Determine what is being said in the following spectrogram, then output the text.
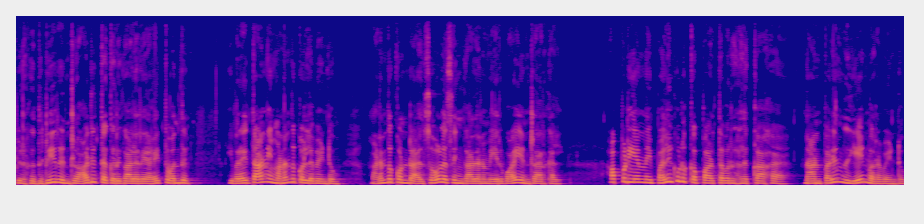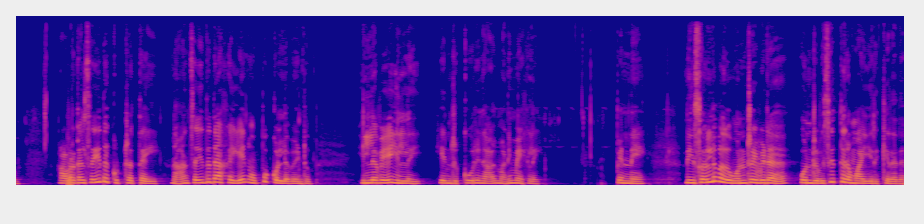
பிறகு திடீரென்று ஆதித்த கரிகாலரை அழைத்து வந்து இவரைத்தான் நீ மணந்து கொள்ள வேண்டும். மணந்து கொண்டால் சோழ சிங்காதனம் ஏறுவாய் என்றார்கள். அப்படி என்னை பலி கொடுக்க பார்த்தவர்களுக்காக நான் பரிந்து ஏன் வர வேண்டும்? அவர்கள் செய்த குற்றத்தை நான் செய்ததாக ஏன் ஒப்புக்கொள்ள வேண்டும்? இல்லவே இல்லை என்று கூறினாள் மணிமேகலை. பெண்ணே நீ சொல்லுவது ஒன்றை விட ஒன்று விசித்திரமாயிருக்கிறது.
